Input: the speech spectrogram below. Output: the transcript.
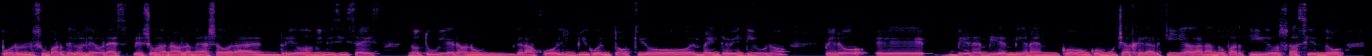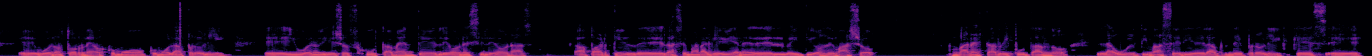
por su parte los Leones, ellos ganaron la medalla dorada en Río 2016, no tuvieron un gran juego olímpico en Tokio en 2021, pero eh, vienen bien, vienen con, mucha jerarquía, ganando partidos, haciendo buenos torneos como, como la Pro League, y bueno, y ellos justamente, Leones y Leonas, a partir de la semana que viene, del 22 de mayo, van a estar disputando la última serie de, la, de Pro League, que es eh,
